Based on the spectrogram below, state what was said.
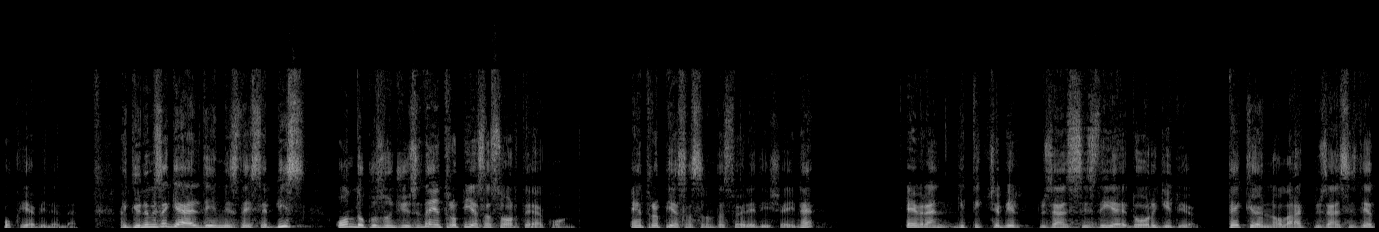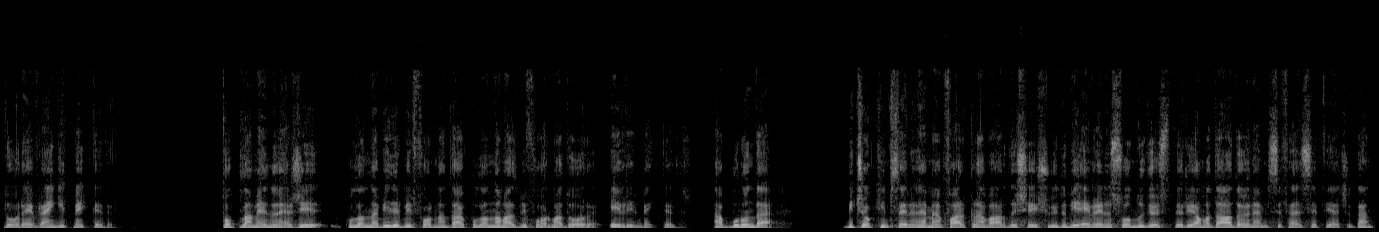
okuyabilirler. Ha, günümüze geldiğimizde ise biz 19. yüzyılda entropi yasası ortaya kondu. Entropi yasasının da söylediği şey ne? Evren gittikçe bir düzensizliğe doğru gidiyor. Tek yönlü olarak düzensizliğe doğru evren gitmektedir. Toplam enerji kullanılabilir bir formdan daha kullanılamaz bir forma doğru evrilmektedir. Ha, bunun da birçok kimsenin hemen farkına vardığı şey şuydu. Bir evrenin sonunu gösteriyor ama daha da önemlisi felsefi açıdan.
